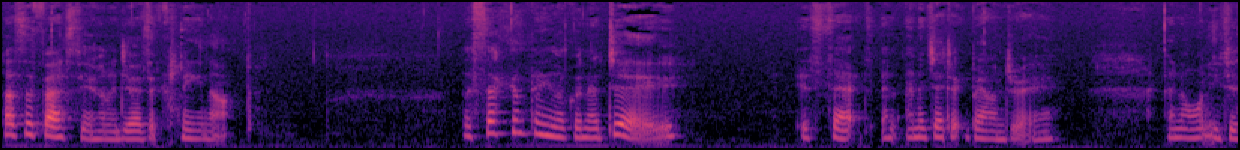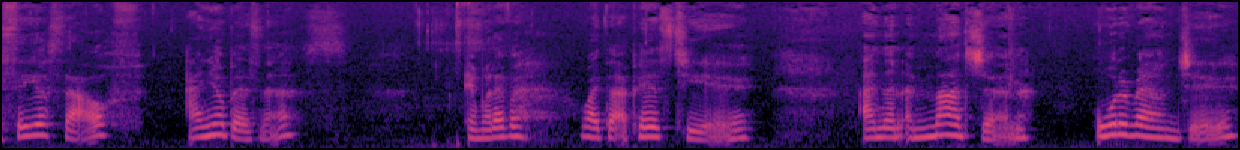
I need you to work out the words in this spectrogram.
That's the first thing you're going to do as a clean up. The second thing you're going to do is set an energetic boundary. And I want you to see yourself and your business in whatever way that appears to you, and then imagine all around you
